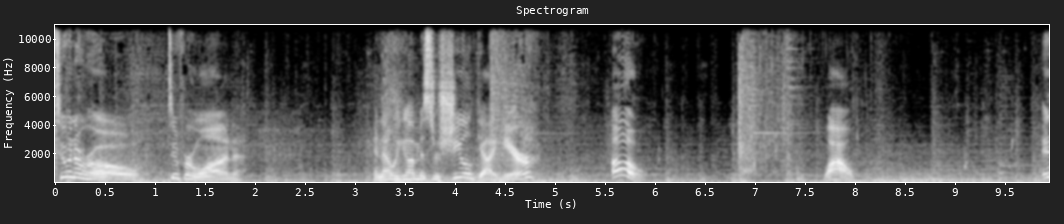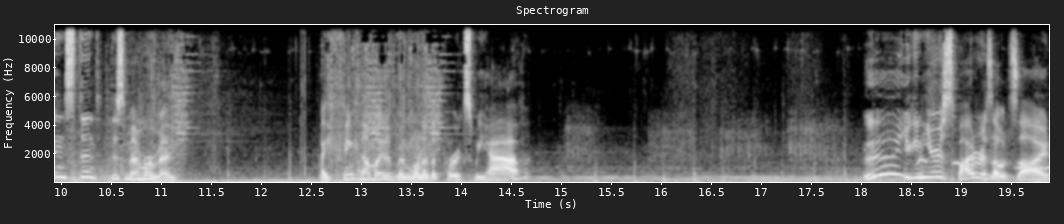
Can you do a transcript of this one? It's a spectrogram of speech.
Two in a row. Two for one. And now we got Mr. Shield guy here. Oh! Wow. Instant dismemberment. I think that might have been one of the perks we have. Ooh, you can hear spiders outside.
